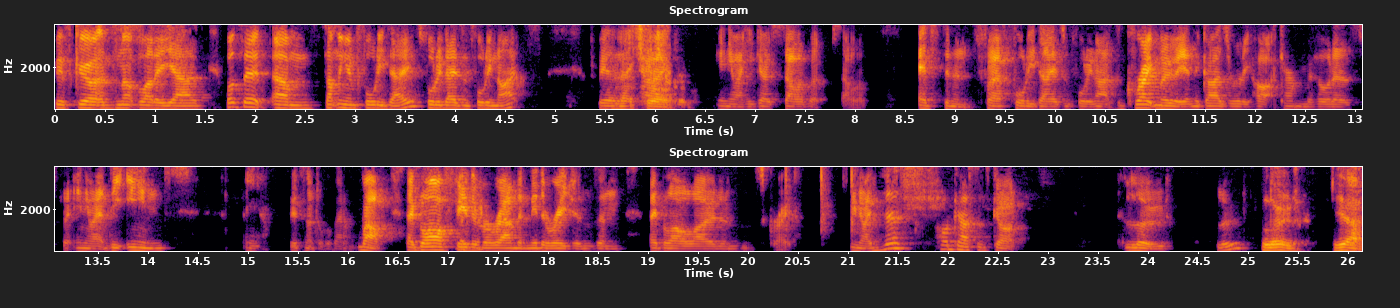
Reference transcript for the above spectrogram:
This girl, it's not bloody. Uh, what's that? Um, something in forty days, forty days and forty nights. Where I'm they not. Anyway, he goes celibate, celibate, abstinent for forty days and forty nights. Great movie, and the guy's really hot. I can't remember who it is, but anyway, at the end, yeah, let's not talk about it. Well, they blow a feather around the nether regions, and they blow a load, and it's great. Anyway, this podcast has got lewd, lewd. Lewd. Yeah.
